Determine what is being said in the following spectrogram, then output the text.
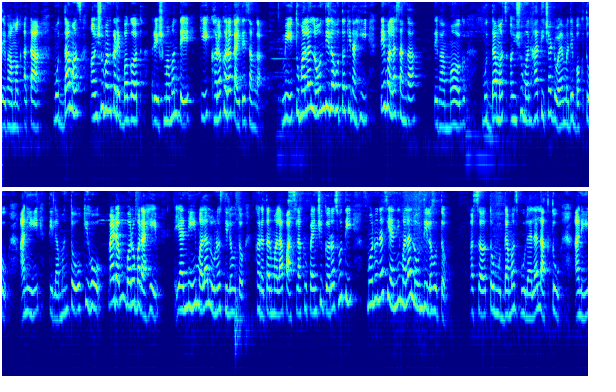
तेव्हा मग आता मुद्दामच अंशुमनकडे बघत रेश्मा म्हणते की खरं खरं काय ते सांगा. मी तुम्हाला लोन दिलं होतं की नाही ते मला सांगा. तेव्हा मग मुद्दामच अंशुमन हा तिच्या डोळ्यामध्ये बघतो आणि तिला म्हणतो की हो मॅडम बरोबर आहे. यांनी मला लोनच दिलं होतं. खरं तर मला पाच लाख रुपयांची गरज होती. म्हणूनच यांनी मला लोन दिलं होतं. असं तो मुद्दामच बोलायला लागतो. आणि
